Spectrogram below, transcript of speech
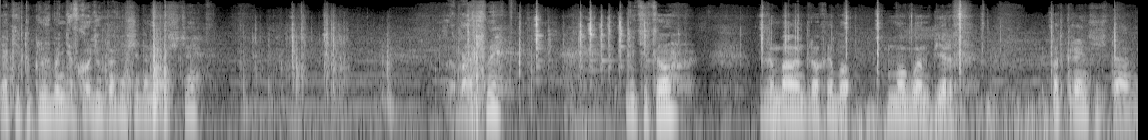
Jaki tu klucz będzie wchodził? Pewnie 17. Zobaczmy. Wiecie co? Zrąbałem trochę, bo mogłem pierw podkręcić ten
